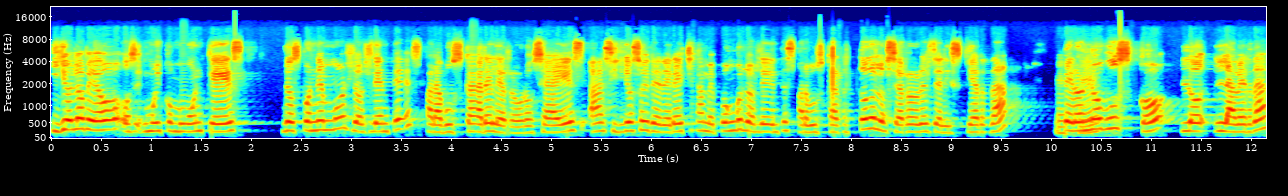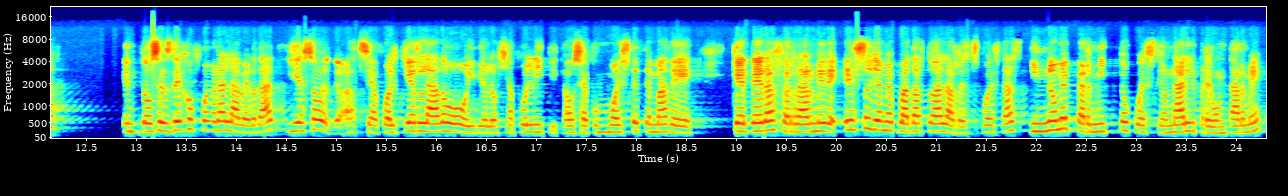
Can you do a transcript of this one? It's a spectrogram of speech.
Y yo lo veo muy común que es, nos ponemos los lentes para buscar el error. O sea, es, ah, si yo soy de derecha, me pongo los lentes para buscar todos los errores de la izquierda, pero no busco la verdad. Entonces dejo fuera la verdad y eso hacia cualquier lado o ideología política, o sea, como este tema de querer aferrarme de eso ya me va a dar todas las respuestas y no me permito cuestionar y preguntarme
